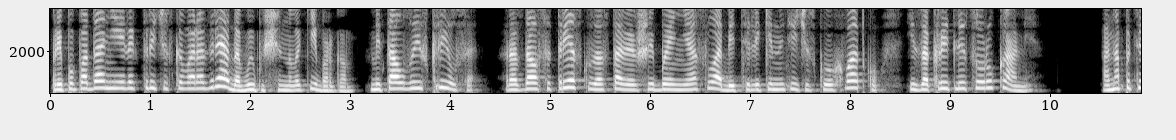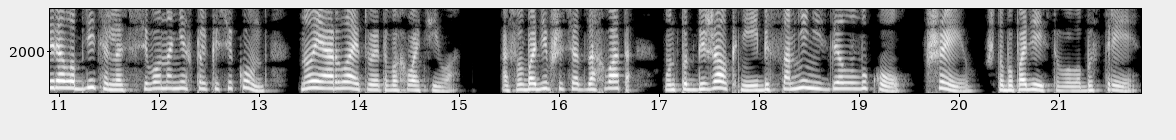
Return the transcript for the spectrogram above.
При попадании электрического разряда, выпущенного киборгом, металл заискрился, Раздался треск, заставивший Бенни ослабить телекинетическую хватку и закрыть лицо руками. Она потеряла бдительность всего на несколько секунд, но и Орлайту этого хватило. Освободившись от захвата, он подбежал к ней и без сомнений сделал укол, в шею, чтобы подействовало быстрее.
